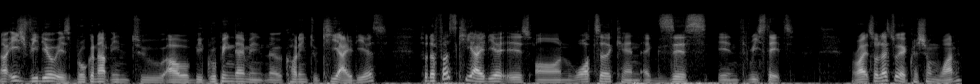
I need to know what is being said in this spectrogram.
Now each video is broken up into, I will be grouping them in according to key ideas. So the first key idea is on water can exist in three states. Alright, so let's look at question 1.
